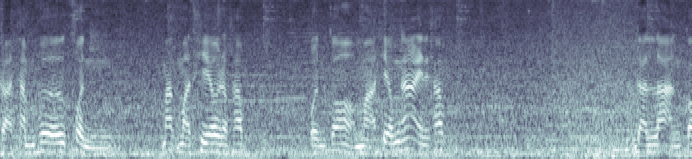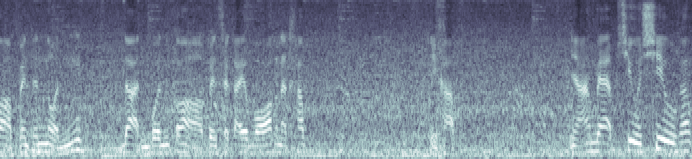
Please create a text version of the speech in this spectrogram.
ก็ทำเพื่อคนมักมาเที่ยวนะครับ คนก็มาเที่ยวง่ายนะครับ ด้านล่างก็เป็นถนน ด้านบนก็เป็นสกายวอล์กนะครับ นี่ครับอย่างแบบชิวๆครับ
